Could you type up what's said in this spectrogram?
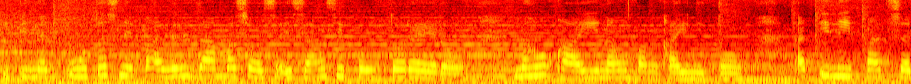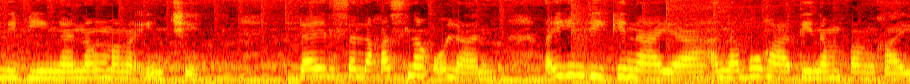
Ipinag-utos ni Padre Damaso sa isang sepulturero na hukayin ang bangkay nito at ilipat sa libingan ng mga inchik. Dahil sa lakas ng ulan ay hindi kinaya ang nabuhati ng bangkay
